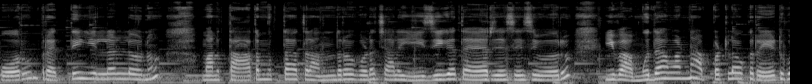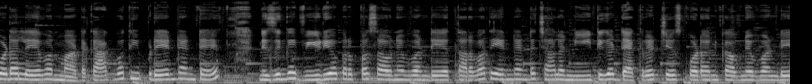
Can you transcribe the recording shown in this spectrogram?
పూర్వం ప్రతి ఇళ్ళల్లోనూ మన తాత ముత్తాతలు అందరూ కూడా చాలా ఈజీగా తయారు చేసేసేవారు. ఇవి అమ్ముదామన్నా అప్పట్లో ఒక రేటు కూడా లేవన్నమాట. కాకపోతే ఇప్పుడు ఏంటంటే నిజంగా వీడియో పర్పస్ అవనివ్వండి తర్వాత ఏంటంటే చాలా నీట్గా డెకరేట్ చేసుకోవడానికి అవనివ్వండి.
